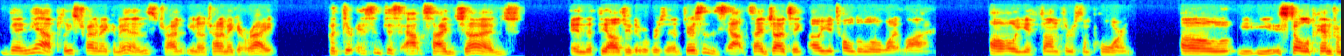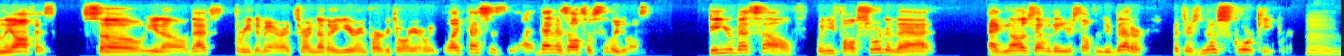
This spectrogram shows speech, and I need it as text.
then yeah, please try to make amends. Try to, you know, try to make it right. But there isn't this outside judge in the theology that we present. There isn't this outside judge saying, "Oh, you told a little white lie." oh, you thumbed through some porn. Oh, you, you stole a pen from the office. So, you know, that's three demerits or another year in purgatory. Or like that's just that is also silly to us. Be your best self. When you fall short of that, acknowledge that within yourself and do better. But there's no scorekeeper. Hmm.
